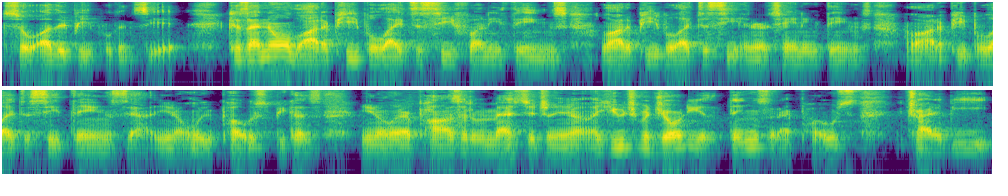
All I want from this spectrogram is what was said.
so other people can see it. Because I know a lot of people like to see funny things. A lot of people like to see entertaining things. A lot of people like to see things that, you know, we post because, you know, they're a positive message. You know, a huge majority of the things that I post try to be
